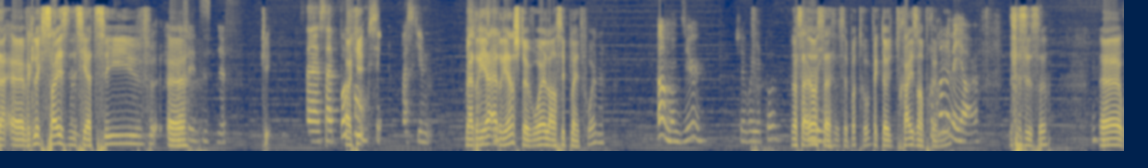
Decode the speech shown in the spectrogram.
Attends, euh, avec là, 16 initiatives. Euh, moi, j'ai 19. Ça ça a pas Ok. fonctionné parce que. mais Adrien, Adrien, je te vois lancer plein de fois. Là. Oh mon dieu! Je le voyais pas. Non, ça, Oui. ça- c'est pas trop. Fait que t'as eu 13 en Je peux prendre le premier. meilleur. c'est ça. Euh.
